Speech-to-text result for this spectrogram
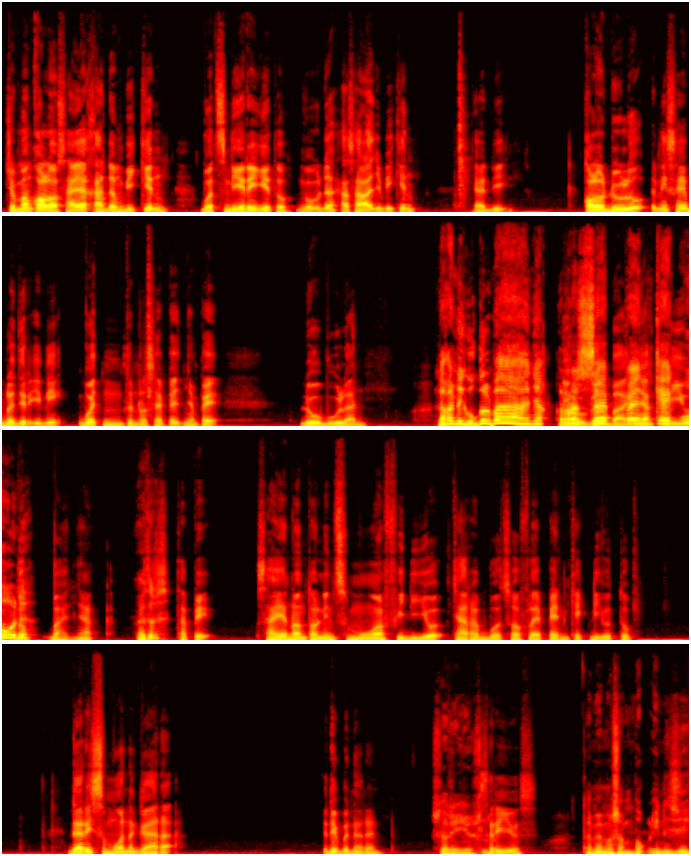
Cuma kalau saya kadang bikin buat sendiri gitu. Nggak udah asal aja bikin. Jadi kalau dulu ini saya belajar ini buat nonton resepnya nyampe dua bulan. Lah kan di Google banyak Di resep Google banyak, pancake di udah. YouTube banyak. Nah, terus Tapi saya nontonin semua video cara buat souffle pancake di YouTube dari semua negara. Jadi beneran serius serius. Tapi emang sempok ini sih.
